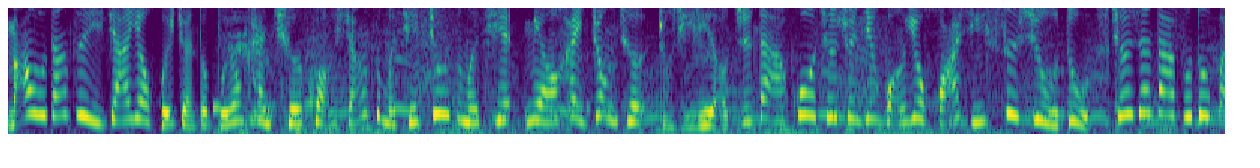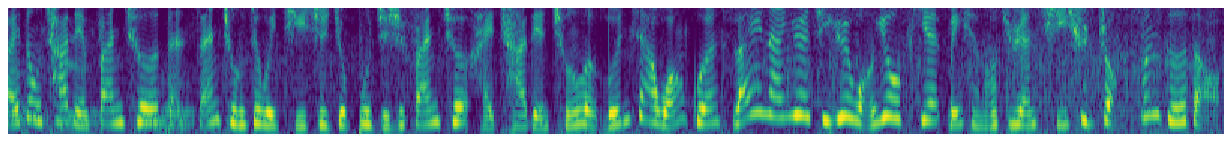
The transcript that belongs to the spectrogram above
马路当自己家，要回转都不用看车况，想怎么切就怎么切，秒害撞车，撞击力道之大，货车瞬间往右滑行四十五度，车身大幅度摆动，差点翻车。但三重这位骑士就不只是翻车，还差点成了轮下亡魂。来一男越骑越往右偏，没想到居。然骑去撞分隔岛。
